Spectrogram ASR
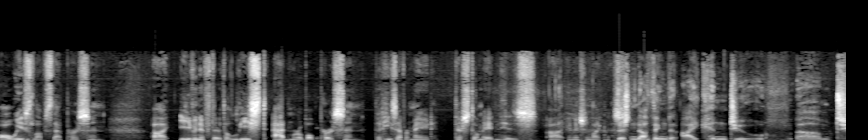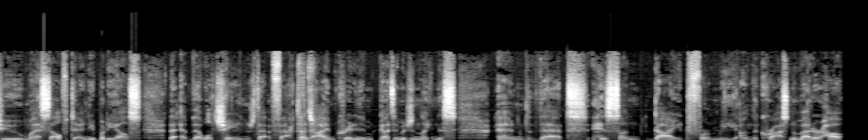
always loves that person uh, even if they're the least admirable person that he's ever made they're still made in his uh, image and likeness There's nothing that I can do um, to myself, to anybody else, that that will change that fact That's that right. I'm creating God's image and likeness, and that His Son died for me on the cross. No matter how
